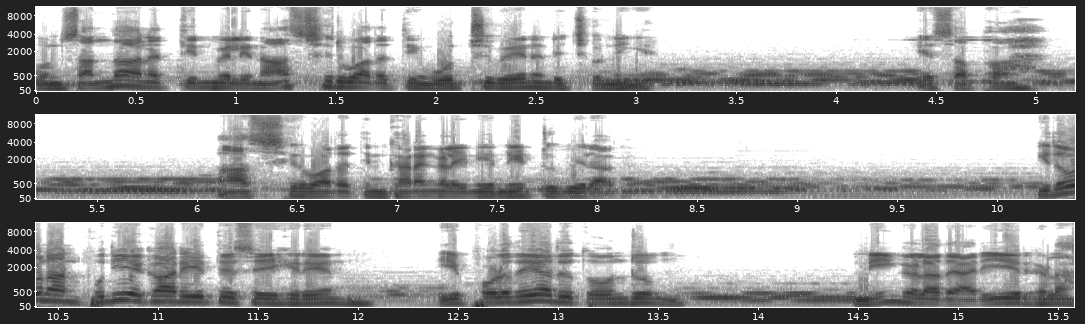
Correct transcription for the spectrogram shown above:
உன் சந்தானத்தின் மேல் என் ஆசீர்வாதத்தையும் ஊற்றுவேன் என்று சொன்னீங்க. எஸ் அப்பா ஆசீர்வாதத்தின் கரங்களை நீர் நீட்டுவீராக. இதோ நான் புதிய காரியத்தை செய்கிறேன். இப்பொழுதே அது தோன்றும். நீங்கள் அதை அறியீர்களா?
